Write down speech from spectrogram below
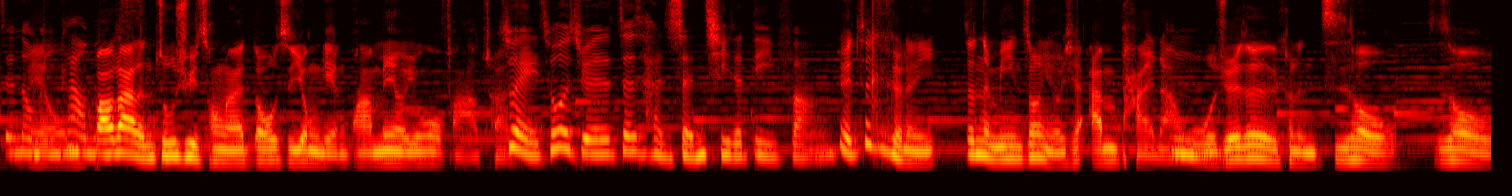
真的，没有。我们看我们包大人出去从来都是用莲花，没有用过法船。对，所以我觉得这是很神奇的地方。对，这个可能真的冥冥中有一些安排啦。嗯我觉得可能之后之后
